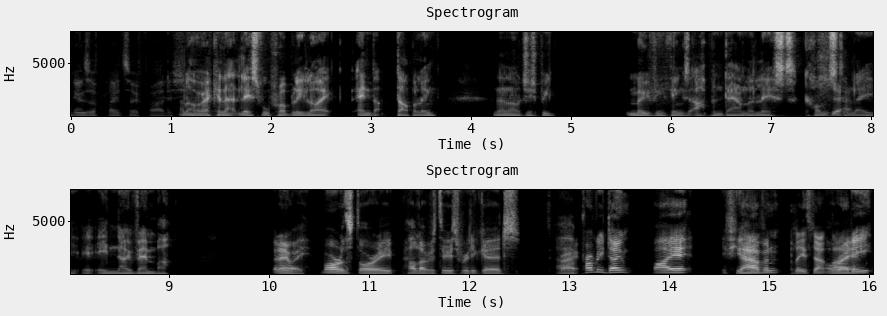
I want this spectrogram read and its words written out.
Games I've played so far this And year. I reckon that list will probably like end up doubling, and then I'll just be moving things up and down the list constantly i in November. But anyway, moral of the story: Helldivers 2 is really good. Uh, probably don't buy it if you No, haven't Please don't buy it. already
